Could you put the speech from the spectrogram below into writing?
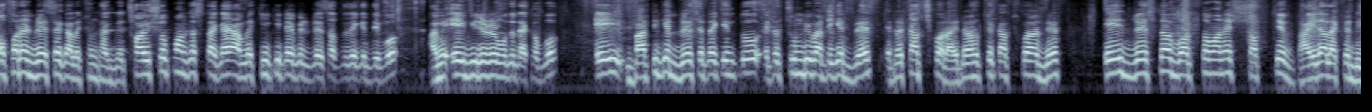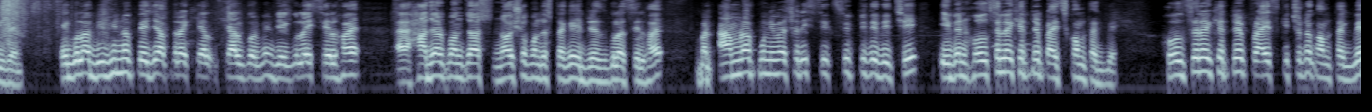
অফারের ড্রেসের কালেকশন থাকবে। ছয়শো পঞ্চাশ টাকায় আমরা কি কি টাইপের ড্রেস আপনাদেরকে দেবো, আমি এই ভিডিওর মধ্যে দেখাবো। এই বাটিকের ড্রেস এটা কিন্তু, এটা চুন্ডি বাটিকের ড্রেস এটা কাজ করা এটা হচ্ছে কাজ করা ড্রেস এই ড্রেসটা বর্তমানে সবচেয়ে ভাইরাল একটা ডিজাইন। এগুলা বিভিন্ন পেজে আপনারা খেয়াল করবেন যে এগুলাই সেল হয় হাজার পঞ্চাশ, নয়শো পঞ্চাশ টাকা এই ড্রেসগুলো সেল হয়। বাট আমরা পূর্ণিমা শাড়ি সিক্স ফিফটিতে দিচ্ছি ইভেন হোলসেলের ক্ষেত্রে প্রাইস কম থাকবে। হোলসেলের ক্ষেত্রে প্রাইস কিছুটা কম থাকবে।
